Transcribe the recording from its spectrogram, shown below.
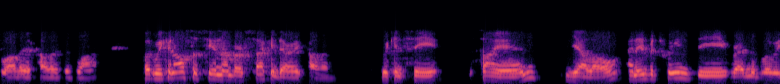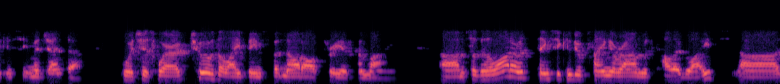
two other colors are blocked. But we can also see a number of secondary colors we can see cyan, yellow, and in between the red and the blue, we can see magenta, which is where two of the light beams, but not all three have combined. Um, so there's a lot of things you can do playing around with colored lights uh,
